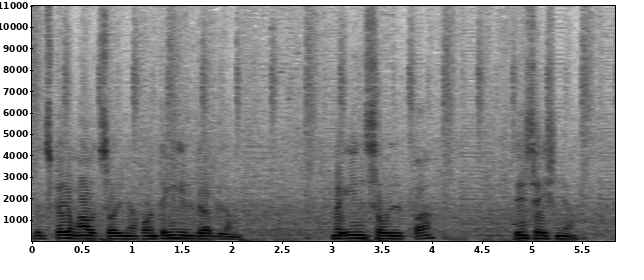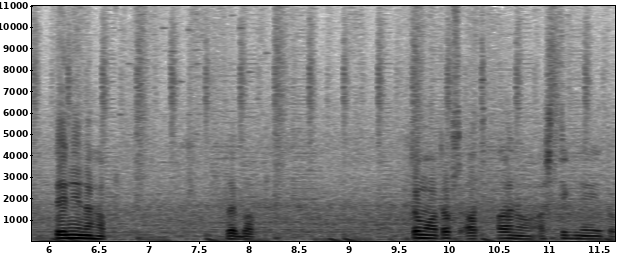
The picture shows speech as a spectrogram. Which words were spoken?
Goods pa yung outsole niya. Konting heel drag lang. May insole pa. Yung size niya. 10 and a half. Reebok. Ito mga tops at ano, astig na ito.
